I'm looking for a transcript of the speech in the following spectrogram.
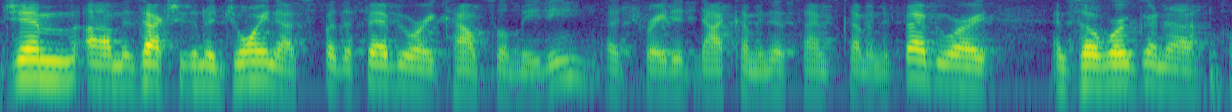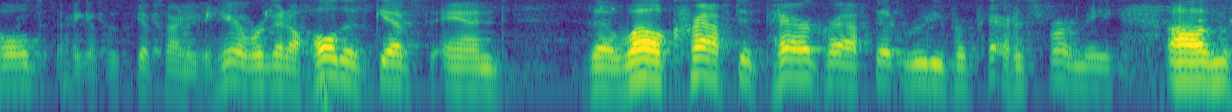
Jim um, is actually going to join us for the February council meeting. Uh, Traded, not coming this time, it's coming in February. And so we're going to hold, I guess his gifts aren't even here, we're going to hold his gifts and the well-crafted paragraph that Rudy prepares for me. Um,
